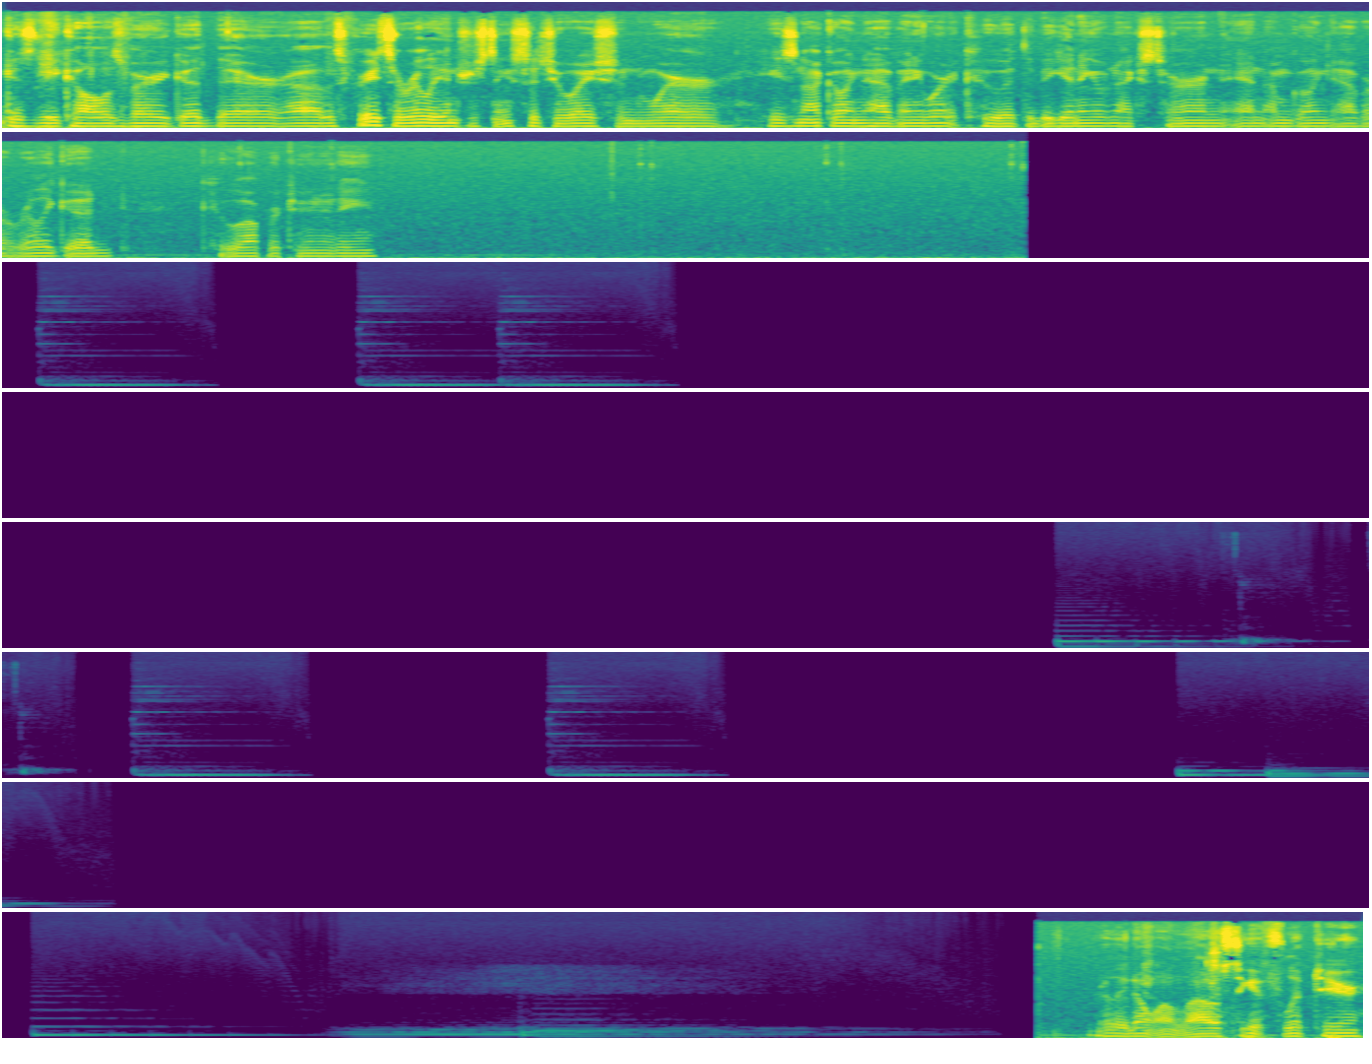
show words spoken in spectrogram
Think his Decol is very good there. Uh, this creates a really interesting situation where he's not going to have anywhere to coup at the beginning of next turn, and I'm going to have a really good coup opportunity. Really don't want Laos to get flipped here.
